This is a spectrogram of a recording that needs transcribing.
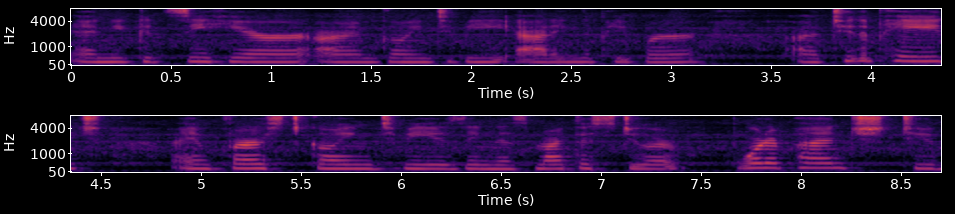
And you can see here I'm going to be adding the paper uh, to the page. I'm first going to be using this Martha Stewart border punch to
